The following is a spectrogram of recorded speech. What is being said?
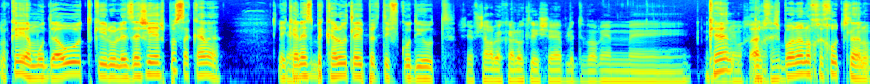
אוקיי? המודעות, כאילו, לזה שיש פה סכנה. להיכנס בקלות להיפר תפקודיות. שאפשר בקלות להישאב לדברים, אה, כן, לדברים אחרים. על חשבון הנוכחות שלנו.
